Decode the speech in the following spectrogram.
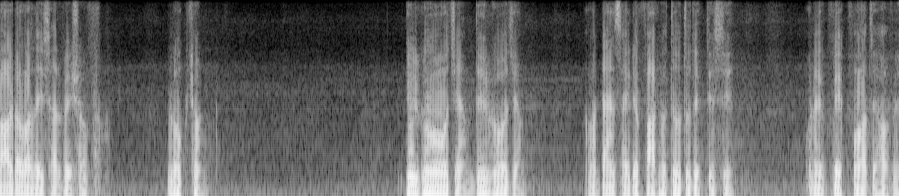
বারোটা বাজাই সারবে সব লোকজন। দীর্ঘ জ্যাম দীর্ঘ জ্যাম। আমার ডান সাইডে পার হতে হতে দেখতেছি, অনেক বেগ পোহাতে হবে।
